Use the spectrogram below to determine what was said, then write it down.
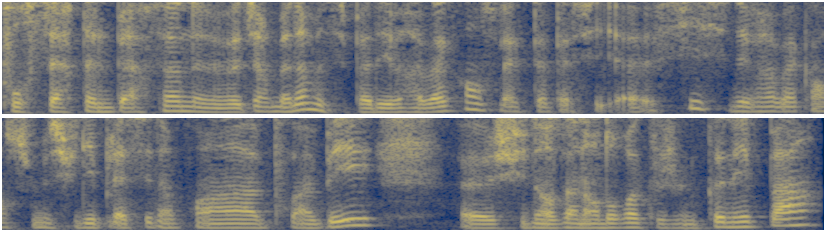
pour certaines personnes, euh, va dire, ben non, mais c'est pas des vraies vacances là que t'as passé. Euh, si, c'est des vraies vacances. Je me suis déplacée d'un point A à un point B. Euh, je suis dans un endroit que je ne connais pas.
